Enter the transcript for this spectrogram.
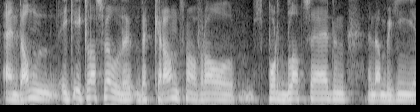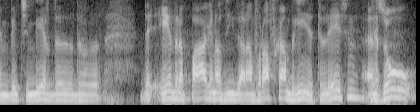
En dan, ik, ik las wel de, de krant, maar vooral sportbladzijden. En dan begin je een beetje meer de, de, de eerdere pagina's die daaraan vooraf gaan, begin je te lezen. En Ja. zo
